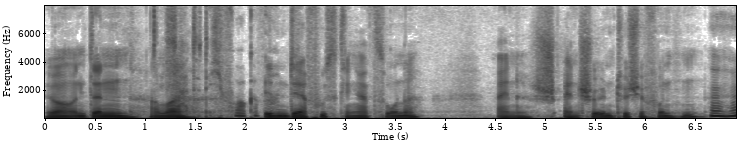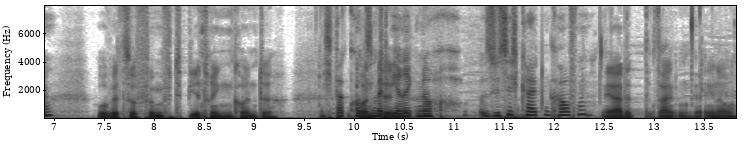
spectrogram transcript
Ja, und dann haben wir in der Fußgängerzone eine, einen schönen Tisch gefunden, mhm. wo wir zu fünft Bier trinken konnten. Ich war kurz konnten. mit Erik noch Süßigkeiten kaufen. Ja, das genau.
